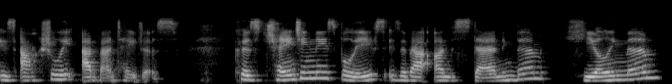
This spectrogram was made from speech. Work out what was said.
is actually advantageous. Because changing these beliefs is about understanding them, healing them,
